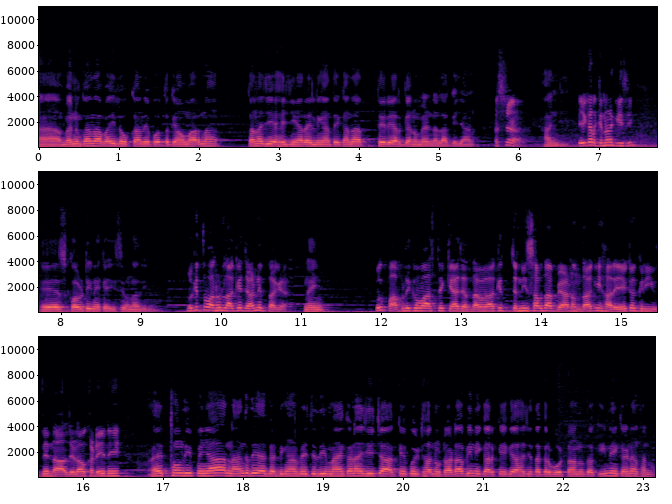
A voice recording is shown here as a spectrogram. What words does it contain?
ਹਾਂ ਮੈਨੂੰ ਕਹਿੰਦਾ ਬਾਈ ਲੋਕਾਂ ਦੇ ਪੁੱਤ ਕਿਉਂ ਮਰਨ? ਕਹਿੰਦਾ ਜੇ ਇਹੋ ਜੀਆਂ ਰੈਲੀਆਂ ਤੇ ਕਹਿੰਦਾ ਤੇਰੇ ਵਰਗਿਆਂ ਨੂੰ ਮਿਲਣ ਲੱਗ ਜਾਣ। ਅੱਛਾ। ਹਾਂਜੀ। ਇਹ ਗੱਲ ਕਿਹਨਾਂ ਨੇ ਕੀ ਸੀ? ਇਹ ਸਿਕਿਉਰਿਟੀ ਨੇ ਕਹੀ ਸੀ ਉਹਨਾਂ ਦੀ। ਉਹ ਕਿ ਤੁਹਾਨੂੰ ਲਾਗੇ ਜਾਣ ਨਹੀਂ ਦਿੱਤਾ ਗਿਆ? ਨਹੀਂ। ਉਹ ਪਬਲਿਕ ਵਾਸਤੇ ਕਿਹਾ ਜਾਂਦਾ ਵਾ ਕਿ ਚੰਨੀ ਸਾਹਿਬ ਦਾ ਬਿਆਨ ਹੁੰਦਾ ਕਿ ਹਰੇਕ ਗਰੀਬ ਦੇ ਨਾਲ ਜਿਹੜਾ ਉਹ ਖੜੇ ਨੇ। ਇੱਥੋਂ ਦੀ 50 ਲੰਘਦੇ ਆ ਗੱਡੀਆਂ ਵਿੱਚ ਦੀ ਮੈਂ ਕਹਣਾ ਜੀ ਝਾਕ ਕੇ ਕੋਈ ਸਾਨੂੰ ਟਾਟਾ ਵੀ ਨਹੀਂ ਕਰਕੇ ਗਿਆ ਹਜੇ ਤੱਕ ਵੋਟਾਂ ਨੂੰ ਤਾਂ ਕੀ ਨਹੀਂ ਕਹਿਣਾ ਸਾਨੂੰ।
